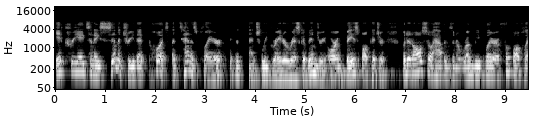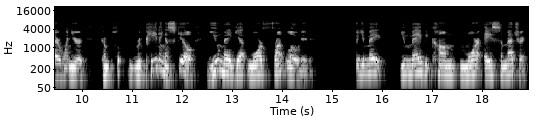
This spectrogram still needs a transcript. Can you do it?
It creates an asymmetry that puts a tennis player at potentially greater risk of injury, or a baseball pitcher. But it also happens in a rugby player, a football player, when you're repeating a skill, you may get more front loaded. You may you may become more asymmetric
